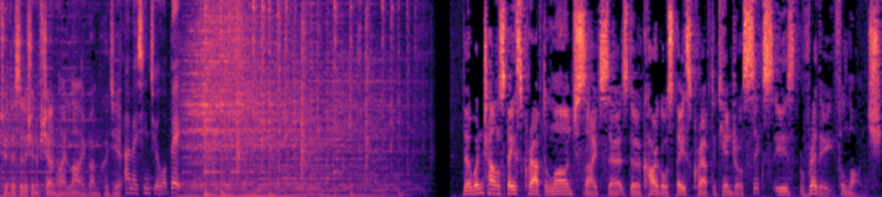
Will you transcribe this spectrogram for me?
to this edition of Shanghai Live. I'm He Jian. I'm Xinjie Lobei. The Wenchang spacecraft launch site says the cargo spacecraft Tianzhou 6 is ready for launch.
